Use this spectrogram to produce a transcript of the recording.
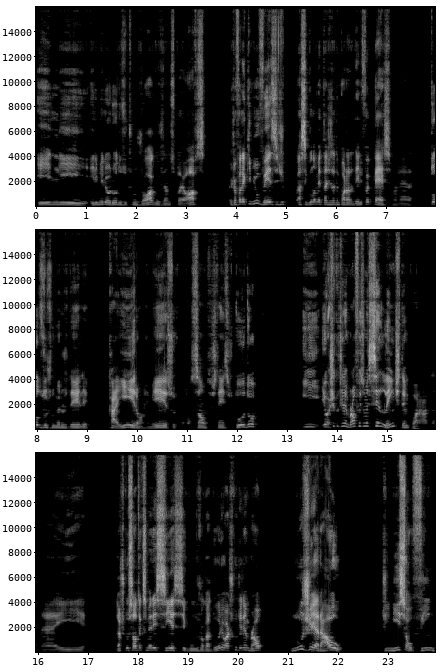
ele, ele melhorou nos últimos jogos, né, nos playoffs. Eu já falei aqui mil vezes de a segunda metade da temporada dele foi péssima, né? Todos os números dele caíram, arremessos, pontuação, assistências, tudo. E eu achei que o Jalen Brown fez uma excelente temporada, né? E eu acho que o Celtics merecia esse segundo jogador. Eu acho que o Jalen Brown, no geral, de início ao fim,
